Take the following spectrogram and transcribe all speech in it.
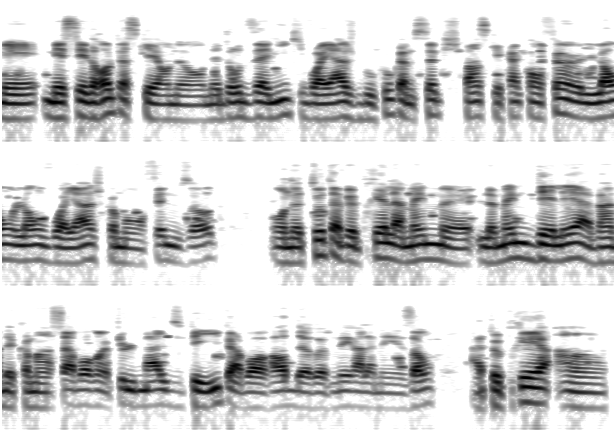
Mais, mais c'est drôle parce qu'on a, on a d'autres amis qui voyagent beaucoup comme ça. Puis je pense que quand on fait un long, long voyage comme on fait nous autres, on a tous à peu près la même, euh, le même délai avant de commencer à avoir un peu le mal du pays puis avoir hâte de revenir à la maison. À peu près en,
